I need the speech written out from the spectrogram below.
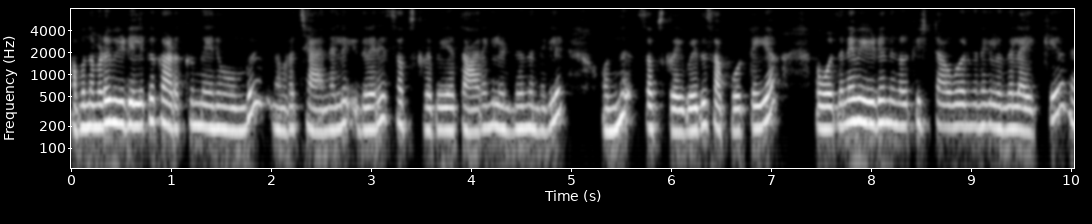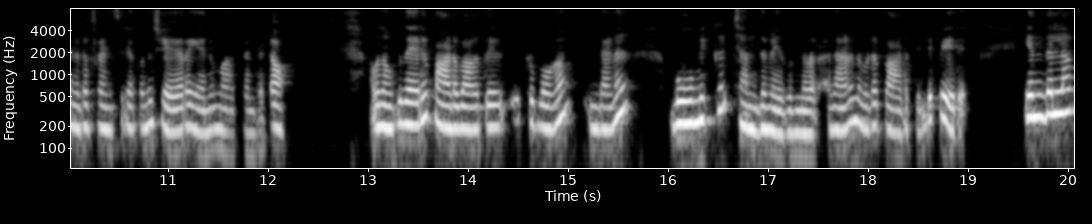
അപ്പോൾ നമ്മുടെ വീഡിയോയിലേക്ക് കടക്കുന്നതിന് മുമ്പ് നമ്മുടെ ചാനൽ ഇതുവരെ സബ്സ്ക്രൈബ് ചെയ്യാത്ത ആരെങ്കിലും ഉണ്ടെന്നുണ്ടെങ്കിൽ ഒന്ന് സബ്സ്ക്രൈബ് ചെയ്ത് സപ്പോർട്ട് ചെയ്യുക. അതുപോലെ തന്നെ വീഡിയോ നിങ്ങൾക്ക് ഇഷ്ടമാവുകയാണെന്നുണ്ടെങ്കിൽ ഒന്ന് ലൈക്ക് ചെയ്യുക. നിങ്ങളുടെ ഫ്രണ്ട്സിനൊക്കെ ഒന്ന് ഷെയർ ചെയ്യാനും മറക്കണ്ട കേട്ടോ അപ്പോൾ നമുക്ക് നേരെ പാഠഭാഗത്തേക്ക് പോകാം. എന്താണ്? ഭൂമിക്ക് ചന്തമേകുന്നവർ. അതാണ് നമ്മുടെ പാഠത്തിന്റെ പേര്. എന്തെല്ലാം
